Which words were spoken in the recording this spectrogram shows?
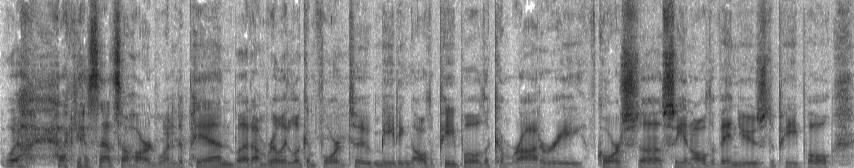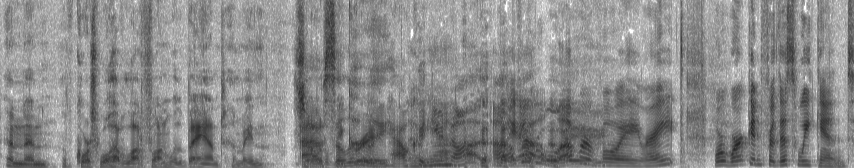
Well, I guess that's a hard one to pin, but I'm really looking forward to meeting all the people, the camaraderie, of course, uh, seeing all the venues, the people, and then, of course, we'll have a lot of fun with the band. I mean, so it'll be Absolutely. great. How can you yeah. not? Oh yeah, lover boy, right? We're working for this weekend.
